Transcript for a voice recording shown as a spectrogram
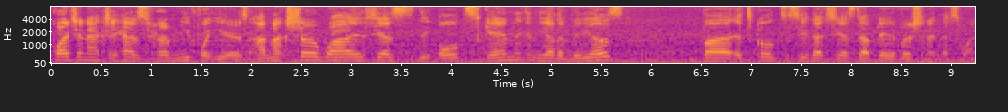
Quarchin actually has her Mifwa ears. I'm not sure why she has the old skin in the other videos, but it's cool to see that she has the updated version in this one.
